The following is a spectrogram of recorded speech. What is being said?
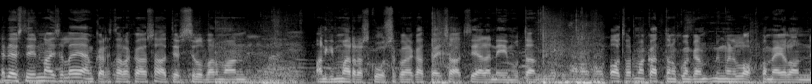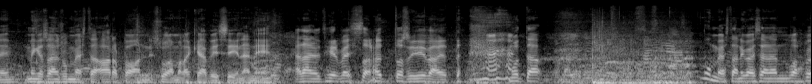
Ja tietysti naisella em alkaa saa tietysti silloin varmaan ainakin marraskuussa, kun katsoit, saat siellä niin, mutta oot varmaan katsonut, kuinka millainen lohko meillä on, niin minkä sain sun mielestä arpa on, niin Suomella kävi siinä, niin älä nyt hirveästi sano, että tosi hyvä, että, mutta mun mielestä niin sellainen lohko,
